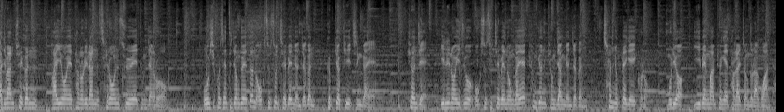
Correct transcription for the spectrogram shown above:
하지만 최근 바이오에탄올이란 새로운 수요의 등장으로 50% 정도였던 옥수수 재배 면적은 급격히 증가해 현재 일리노이주 옥수수 재배 농가의 평균 경작 면적은 1,600에이커로 무려 200만 평에 달할 정도라고 한다.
